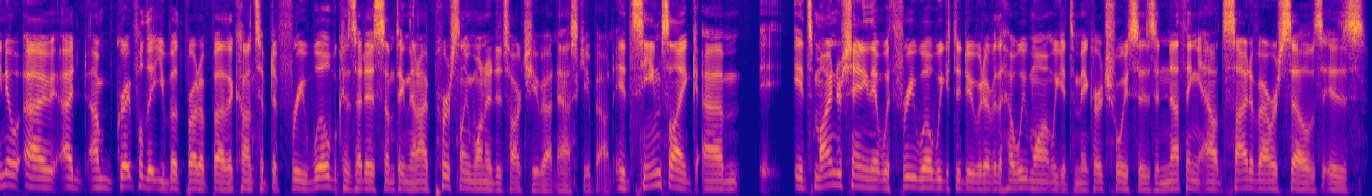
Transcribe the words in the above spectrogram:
You know, uh, I, am grateful that you both brought up uh, the concept of free will because that is something that I personally wanted to talk to you about and ask you about. It seems like um, it's my understanding that with free will, we get to do whatever the hell we want. We get to make our choices, and nothing outside of ourselves is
